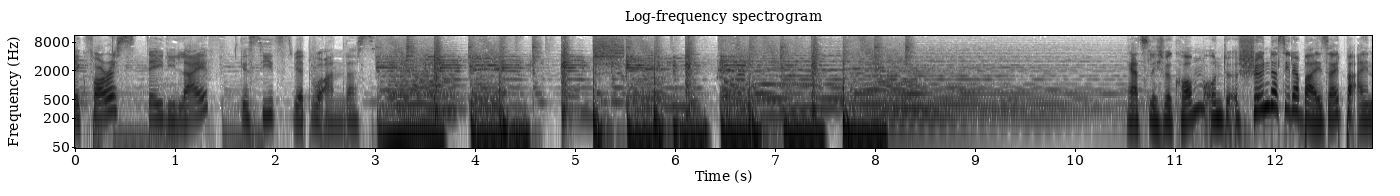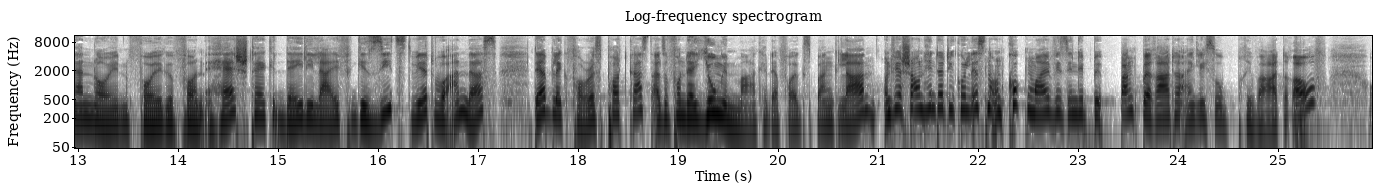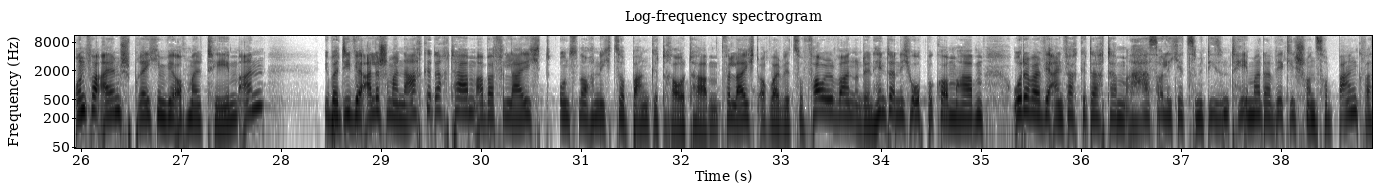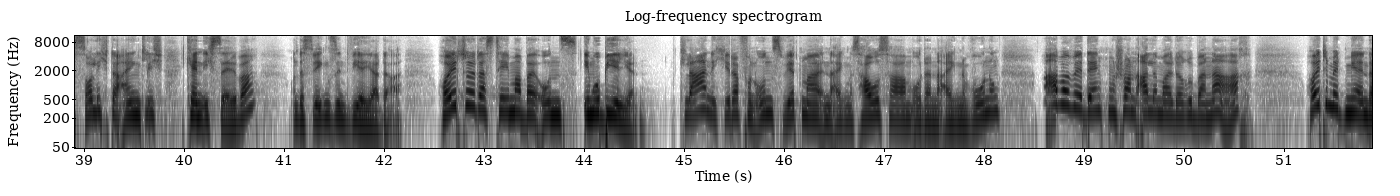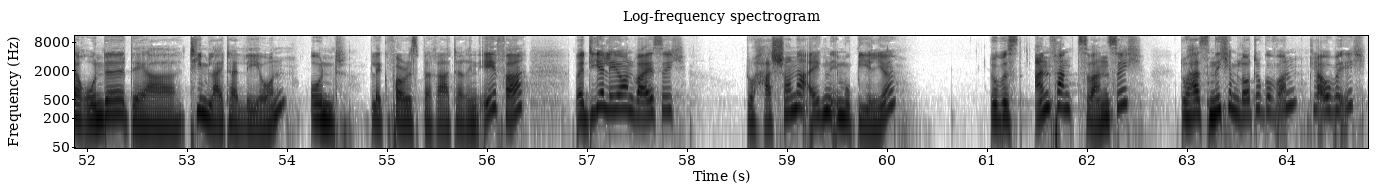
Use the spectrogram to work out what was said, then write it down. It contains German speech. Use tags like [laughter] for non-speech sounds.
Black Forest Daily Life, gesiezt wird woanders. Herzlich willkommen und schön, dass ihr dabei seid bei einer neuen Folge von Hashtag Daily Life gesiezt wird woanders, der Black Forest Podcast, also von der jungen Marke der Volksbank La. Und wir schauen hinter die Kulissen und gucken mal, wie sind die Bankberater eigentlich so privat drauf. Und vor allem sprechen wir auch mal Themen an, über die wir alle schon mal nachgedacht haben, aber vielleicht uns noch nicht zur Bank getraut haben. Vielleicht auch, weil wir zu faul waren und den Hintern nicht hochbekommen haben oder weil wir einfach gedacht haben, ah, soll ich jetzt mit diesem Thema da wirklich schon zur Bank? Was soll ich da eigentlich? Kenne ich selber und deswegen sind wir ja da. Heute das Thema bei uns Immobilien. Klar, nicht jeder von uns wird mal ein eigenes Haus haben oder eine eigene Wohnung, aber wir denken schon alle mal darüber nach. Heute mit mir in der Runde der Teamleiter Leon und Black Forest Beraterin Eva. Bei dir, Leon, weiß ich, du hast schon eine eigene Immobilie. Du bist Anfang 20. Du hast nicht im Lotto gewonnen, glaube ich.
